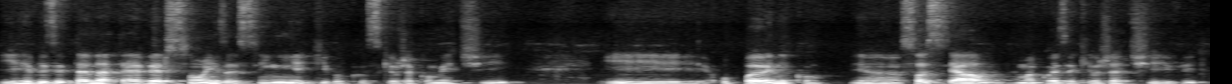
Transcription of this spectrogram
e revisitando até versões assim, equívocos que eu já cometi. E o pânico uh, social é uma coisa que eu já tive.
